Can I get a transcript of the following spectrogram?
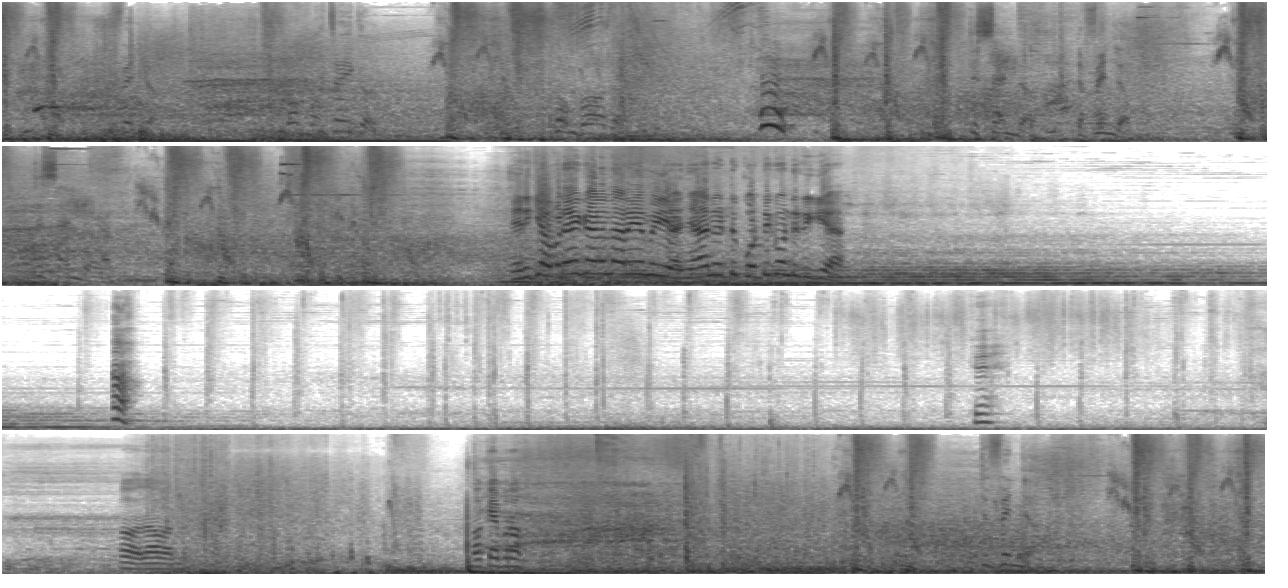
എനിക്ക് എവിടെയൊക്കെയാണെന്ന് അറിയാൻ വയ്യ. ഞാനിട്ട് കൊട്ടിക്കൊണ്ടിരിക്കുക Okay. Oh, that one. Okay, bro. Defender.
